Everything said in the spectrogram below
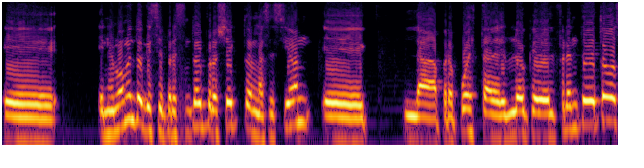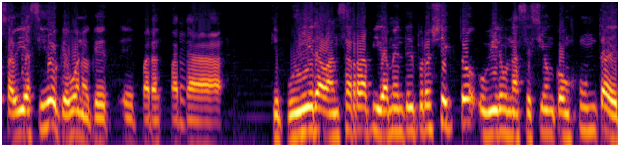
Eh, en el momento que se presentó el proyecto en la sesión, eh, la propuesta del bloque del Frente de Todos había sido que, bueno, que eh, para, que pudiera avanzar rápidamente el proyecto, hubiera una sesión conjunta de,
